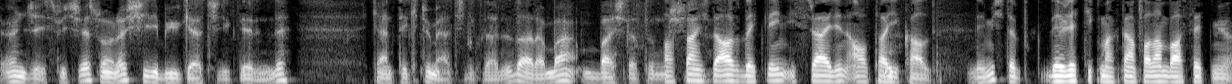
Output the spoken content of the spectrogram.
Önce İsviçre sonra Şili Büyükelçiliklerinde kentteki tüm elçiliklerde de arama başlatılmış. Assange'da az bekleyin İsrail'in 6 ayı kaldı demiş de devlet yıkmaktan falan bahsetmiyor.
